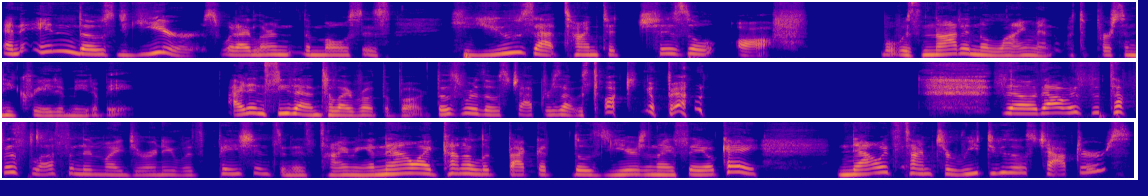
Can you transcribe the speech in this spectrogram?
And in those years, what I learned the most is he used that time to chisel off what was not in alignment with the person he created me to be. I didn't see that until I wrote the book. Those were those chapters I was talking about so that was the toughest lesson in my journey was patience and his timing. And now I kind of look back at those years and I say, okay, now it's time to redo those chapters,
